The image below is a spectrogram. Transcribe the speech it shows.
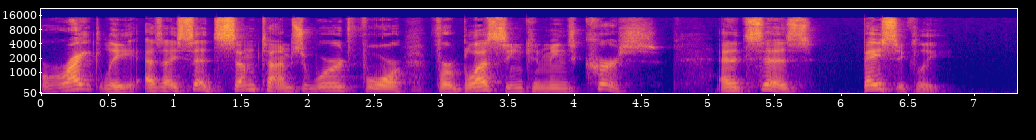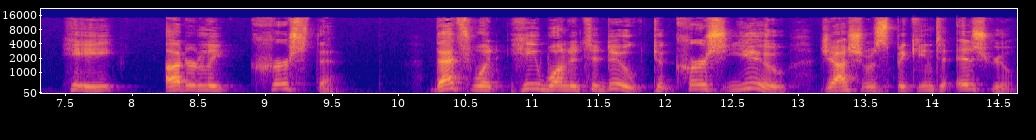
rightly, as I said, sometimes the word for, for blessing can mean curse. And it says, basically, he utterly cursed them. That's what he wanted to do, to curse you. Joshua speaking to Israel.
